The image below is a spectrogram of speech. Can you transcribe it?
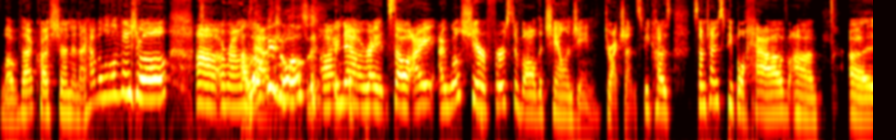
Love that question. And I have a little visual uh, around I love visuals. I know, right? So I, I will share, first of all, the challenging directions because sometimes people have um, uh,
